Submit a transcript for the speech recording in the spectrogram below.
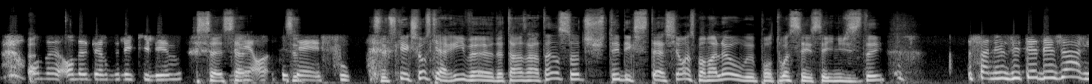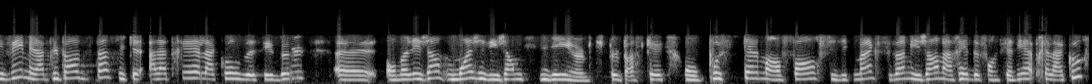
qu'on a, on a perdu l'équilibre. C'était fou. C'est-tu quelque chose qui arrive euh, de temps en temps, ça, de chuter d'excitation à ce moment-là, ou pour toi c'est inusité? Ça nous était déjà arrivé, mais la plupart du temps, c'est qu'à l'après la course de ces deux, euh, on a les jambes. Moi, j'ai les jambes sciées un petit peu parce que on pousse tellement fort physiquement que souvent mes jambes arrêtent de fonctionner après la course.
